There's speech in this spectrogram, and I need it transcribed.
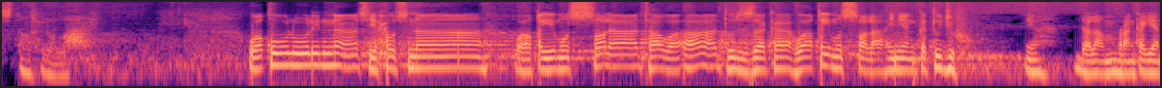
Astagfirullah. وقولوا للناس حسنا واقيموا الصلاة وآتوا الزكاة واقيموا الصلاة ini yang ketujuh ya dalam rangkaian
